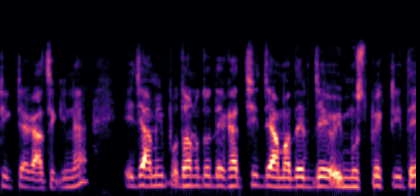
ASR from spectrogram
ঠিকঠাক আছে কি না এই যে আমি প্রধানত দেখাচ্ছি যে আমাদের যে ওই মুসপেকটিতে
